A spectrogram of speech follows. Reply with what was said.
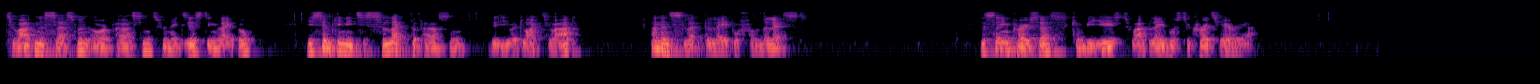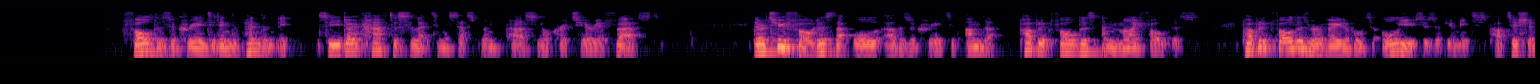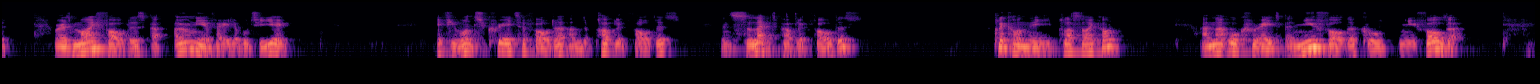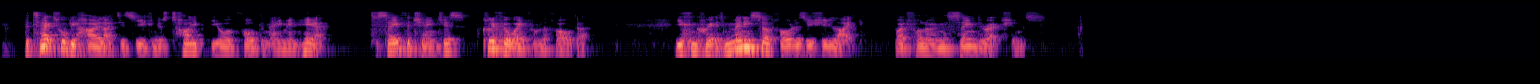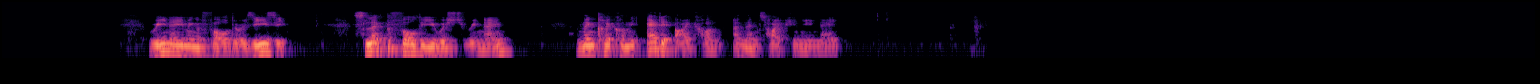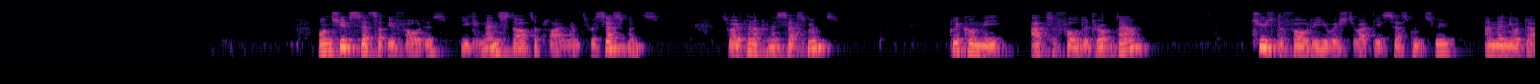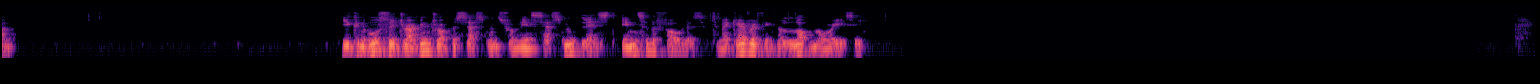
To add an assessment or a person to an existing label, you simply need to select the person that you would like to add, and then select the label from the list. The same process can be used to add labels to criteria. Folders are created independently, so you don't have to select an assessment, person or criteria first. There are two folders that all others are created under, public folders and my folders. Public folders are available to all users of your Metis partition, whereas my folders are only available to you. If you want to create a folder under public folders, then select public folders, click on the plus icon, and that will create a new folder called New Folder. The text will be highlighted so you can just type your folder name in here. To save the changes, click away from the folder. You can create as many subfolders as you like by following the same directions. Renaming a folder is easy. Select the folder you wish to rename, and then click on the edit icon and then type your new name. Once you've set up your folders, you can then start applying them to assessments. So open up an assessment, click on the Add to Folder drop-down, choose the folder you wish to add the assessment to, and then you're done. You can also drag and drop assessments from the assessment list into the folders to make everything a lot more easy.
